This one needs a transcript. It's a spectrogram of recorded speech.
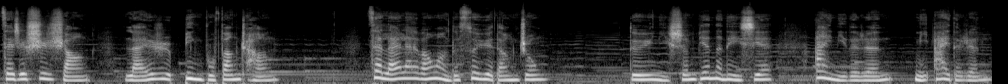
在这世上，来日并不方长，在来来往往的岁月当中，对于你身边的那些爱你的人，你爱的人，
